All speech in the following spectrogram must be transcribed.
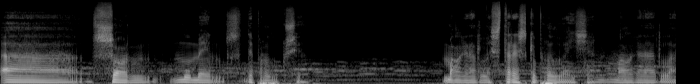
eh, són moments de producció malgrat l'estrès que produeixen, malgrat la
